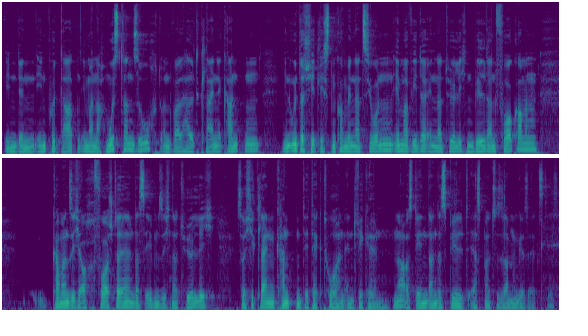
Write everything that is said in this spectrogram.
in den Inputdaten immer nach Mustern sucht und weil halt kleine Kanten in unterschiedlichsten Kombinationen immer wieder in natürlichen Bildern vorkommen, kann man sich auch vorstellen, dass eben sich natürlich solche kleinen Kantendetektoren entwickeln, ne, aus denen dann das Bild erstmal zusammengesetzt ist.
